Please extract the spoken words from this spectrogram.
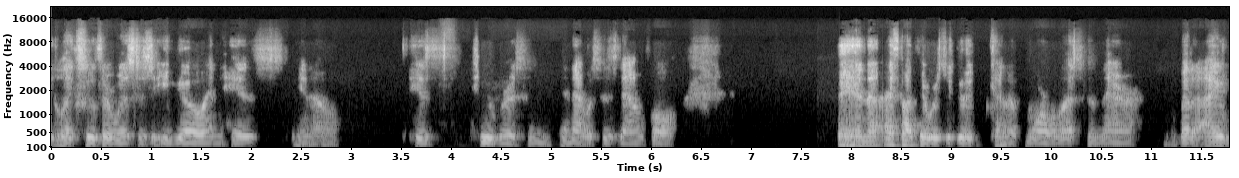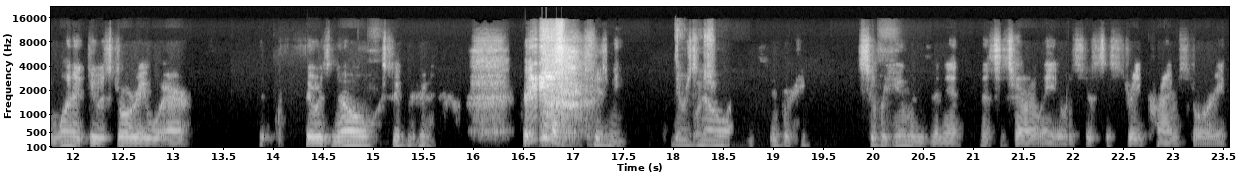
Lex Luthor was his ego and his, you know, his hubris, and, and that was his downfall. And I thought there was a good kind of moral lesson there, but I want to do a story where there was no super. excuse me. There was no um, super superhumans in it necessarily. It was just a straight crime story.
